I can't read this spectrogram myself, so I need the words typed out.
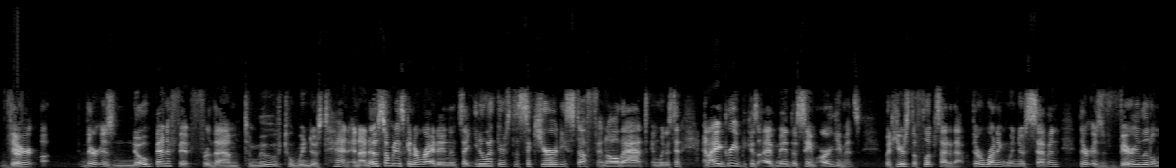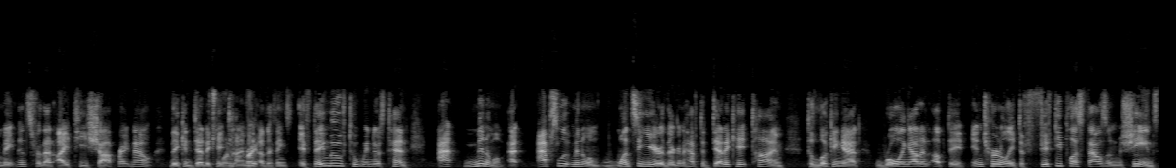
They're sure. uh, there is no benefit for them to move to Windows 10. And I know somebody's going to write in and say, you know what, there's the security stuff and all that in Windows 10. And I agree because I've made the same arguments. But here's the flip side of that. They're running Windows 7. There is very little maintenance for that IT shop right now. They can dedicate time right. to other things. If they move to Windows 10, at minimum, at absolute minimum, once a year, they're going to have to dedicate time to looking at rolling out an update internally to 50 plus thousand machines,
